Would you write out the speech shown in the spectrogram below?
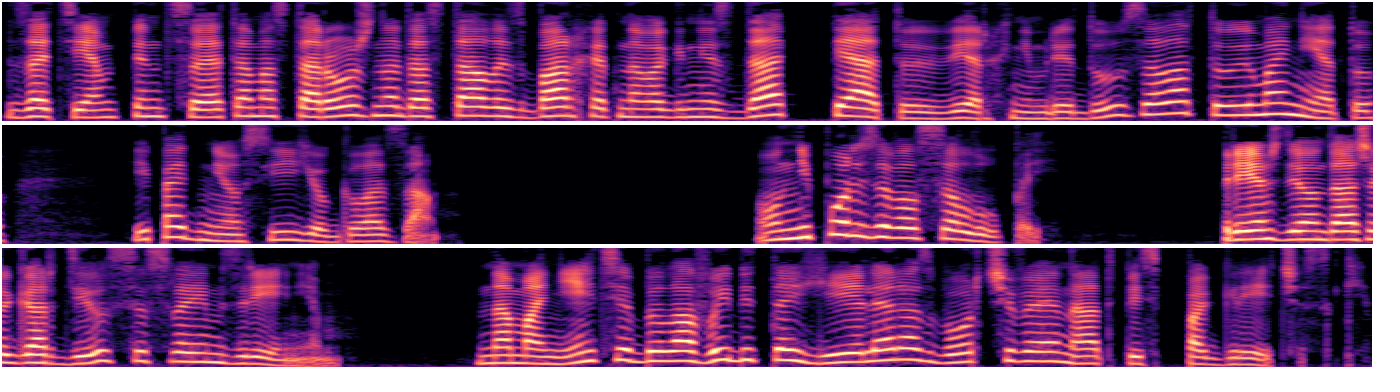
Затем пинцетом осторожно достал из бархатного гнезда пятую в верхнем ряду золотую монету и поднес ее к глазам. Он не пользовался лупой. Прежде он даже гордился своим зрением — на монете была выбита еле разборчивая надпись по-гречески.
